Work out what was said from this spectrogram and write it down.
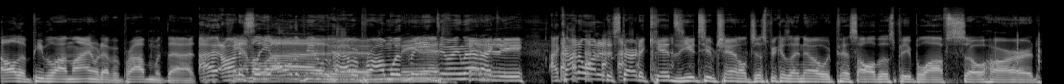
all the people online would have a problem with that. I honestly, all the people who have a problem with me doing that, I, I kind of wanted to start a kids YouTube channel just because I know it would piss all those people off so hard.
